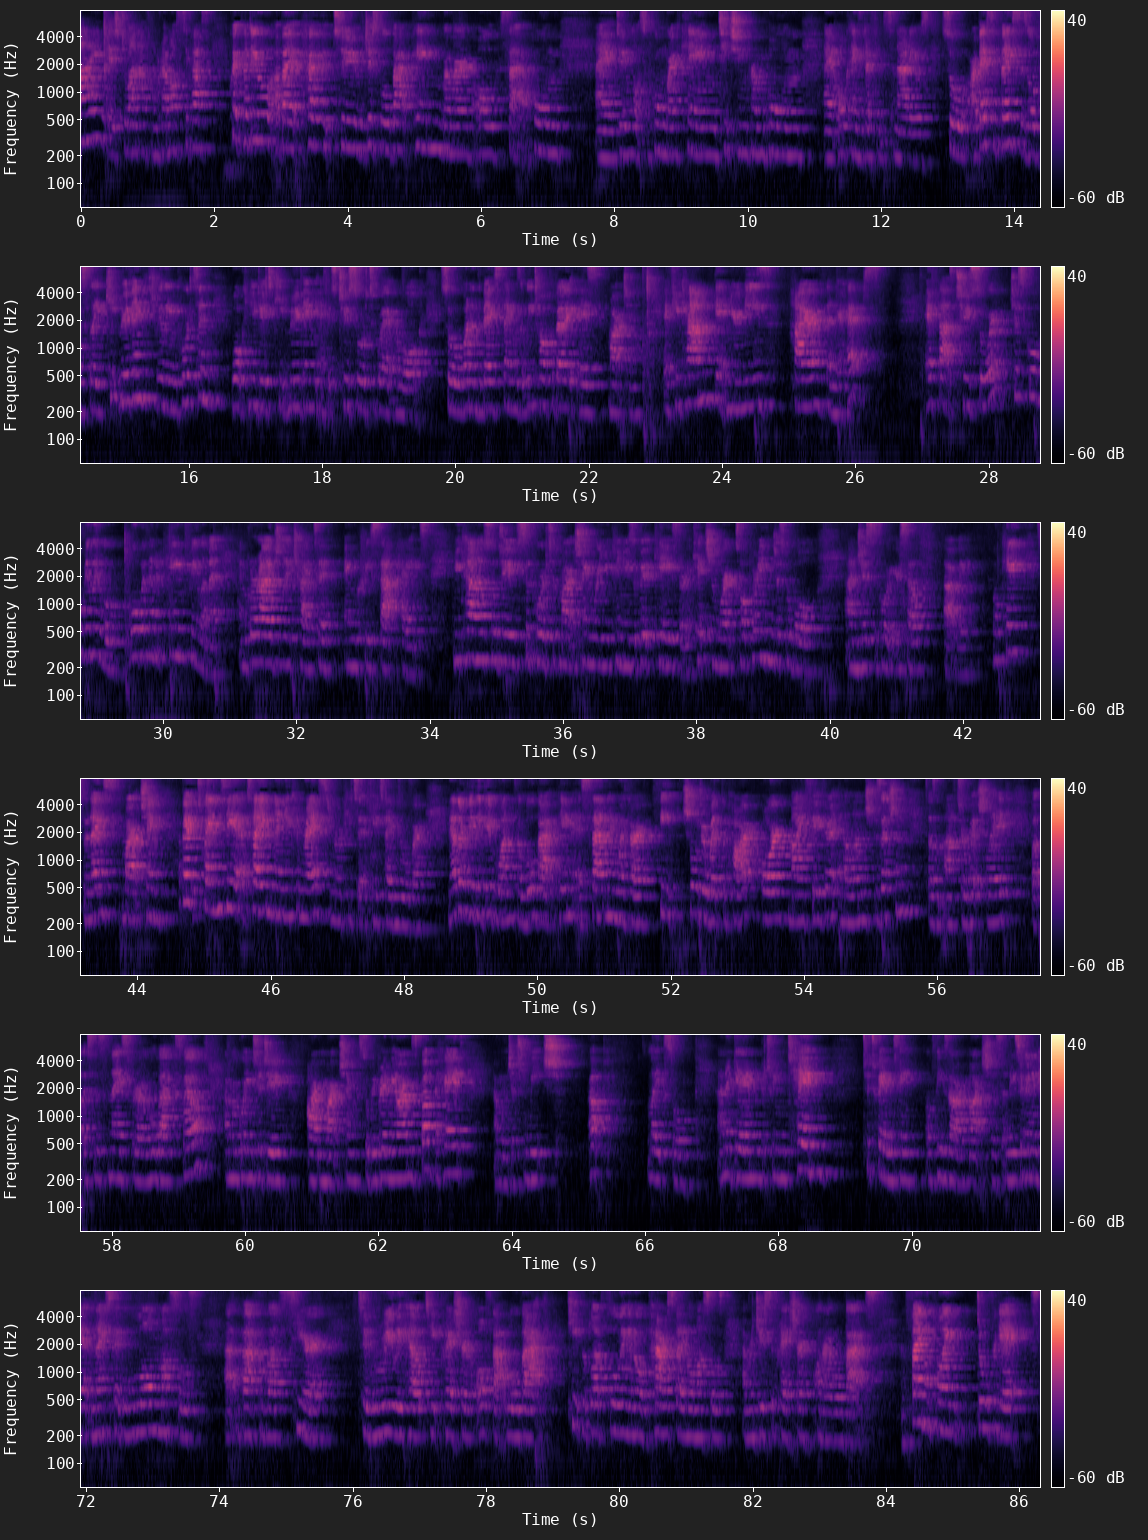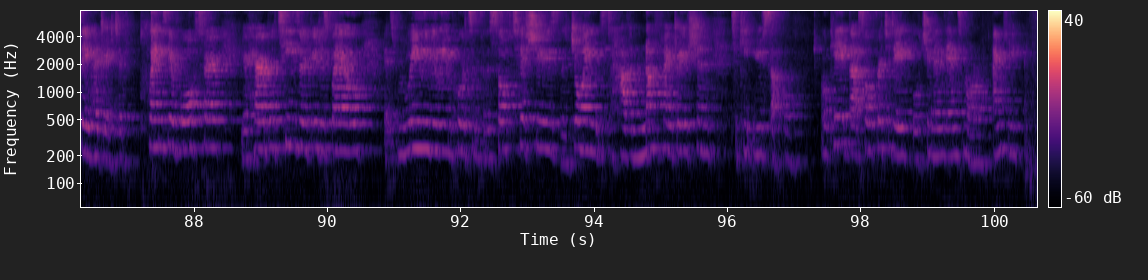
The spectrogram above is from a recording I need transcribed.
Hi, it's Joanna from Cram Osteopaths. Quick video about how to reduce low back pain when we're all sat at home, uh, doing lots of home working, teaching from home, uh, all kinds of different scenarios. So our best advice is obviously keep moving, it's really important. What can you do to keep moving if it's too sore to go out and walk? So one of the best things that we talk about is marching. If you can, getting your knees higher than your hips, if that's too sore, just go really low. Go within a pain-free limit and gradually try to increase that height. You can also do supported marching where you can use a bookcase or a kitchen worktop or even just a wall and just support yourself that way. Okay, so nice marching, about 20 at a time and then you can rest and repeat it a few times over. Another really good one for low back pain is standing with our feet shoulder width apart or my favourite in a lunge position doesn't matter which leg, but this is nice for our low back as well. And we're going to do arm marching. So we bring the arms above the head and we just reach up like so. And again, between 10 to 20 of these arm marches. And these are going to get nice big long muscles at the back of us here to really help take pressure off that low back, keep the blood flowing in all the paraspinal muscles and reduce the pressure on our low backs. And final point, don't forget, stay hydrated. Plenty of water, your herbal teas are good as well. It's really, really important for the soft tissues, the joints, to have enough hydration to keep you supple. Okay, that's all for today. We'll tune in again tomorrow. Thank you.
